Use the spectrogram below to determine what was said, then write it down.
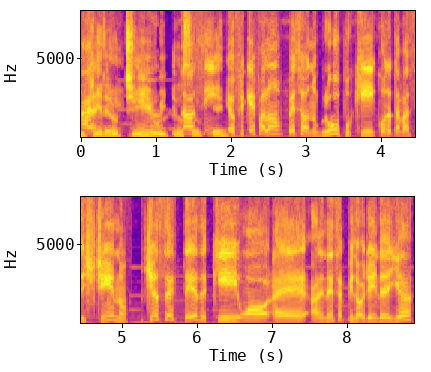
e Cara, que ele era o tio eu- e que não, sei o assim, quê. eu fiquei falando pro pessoal no grupo que quando eu tava assistindo, tinha certeza que uma hora, é, nesse episódio ainda ia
